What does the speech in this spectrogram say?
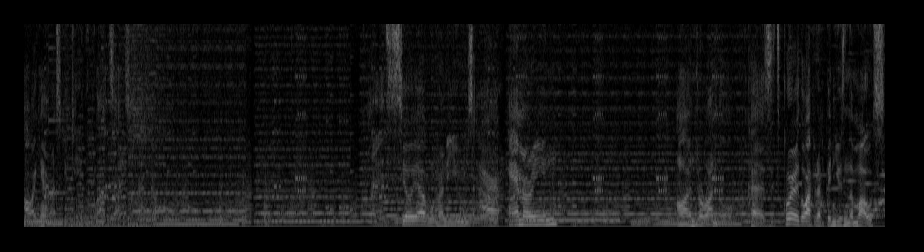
Oh, I can't rescue Teeth. Glad sucks. Okay, go. And Cecilia, we're gonna use our Hammerne on Durandal, because it's clearly the weapon I've been using the most.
